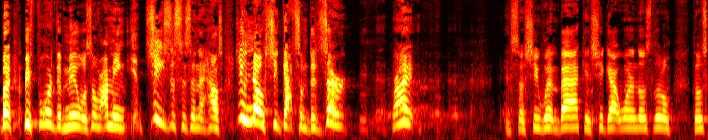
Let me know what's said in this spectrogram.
but before the meal was over, I mean, Jesus is in the house. You know she got some dessert, right? And so she went back and she got one of those little, those,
